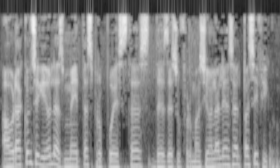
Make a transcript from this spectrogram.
¿habrá conseguido las metas propuestas desde su formación la Alianza del Pacífico?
